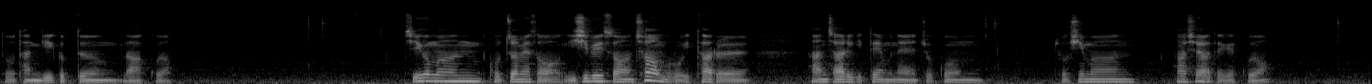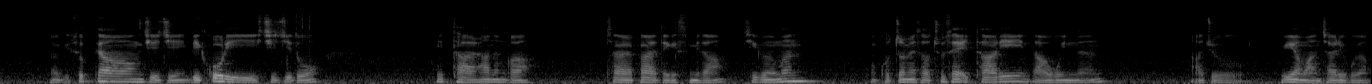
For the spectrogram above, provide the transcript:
또 단기 급등 나왔고요. 지금은 고점에서 21선 처음으로 이탈을 한 자리이기 때문에 조금 조심은 하셔야 되겠고요. 여기 수평 지지, 밑꼬리 지지도 이탈하는가 잘 봐야 되겠습니다. 지금은 고점에서 추세 이탈이 나오고 있는 아주 위험한 자리고요.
